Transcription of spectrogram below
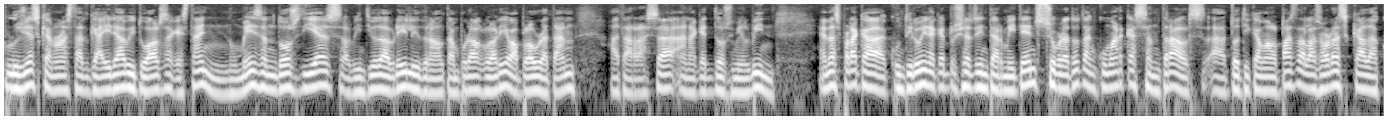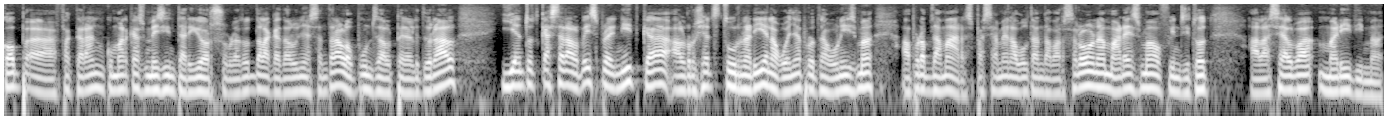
pluges que no han estat gaire habituals aquest any. Només en dos dies, el 21 d'abril i durant el temporal Glòria, va ploure tant a Terrassa en aquest 2020. Hem d'esperar que continuïn aquests ruixats intermitents, sobretot en comarques centrals, eh, tot i que amb el pas de les hores cada cop eh, afectaran comarques més interiors, sobretot de la Catalunya central o punts del perelitoral, i en tot cas serà el vespre i nit que els ruixats tornarien a guanyar protagonisme a prop de mar, especialment al voltant de Barcelona, Maresme o fins i tot a la selva marítima.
